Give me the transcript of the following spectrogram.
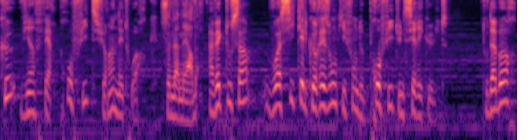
Que vient faire Profit sur un network? C'est de la merde. Avec tout ça, voici quelques raisons qui font de Profit une série culte. Tout d'abord,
